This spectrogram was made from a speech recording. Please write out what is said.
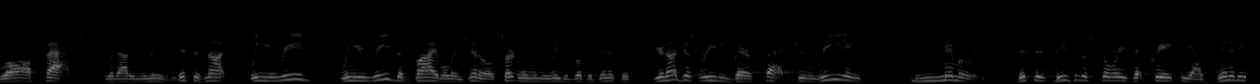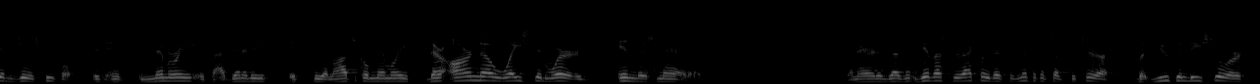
raw facts without any meaning. This is not when you read when you read the Bible in general, certainly when you read the book of Genesis, you're not just reading bare facts. You're reading memory. This is, these are the stories that create the identity of the Jewish people. It, it's memory, it's identity, it's theological memory. There are no wasted words in this narrative. The narrative doesn't give us directly the significance of Keturah, but you can be sure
